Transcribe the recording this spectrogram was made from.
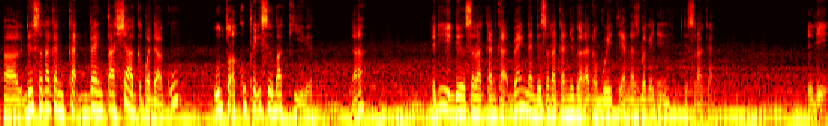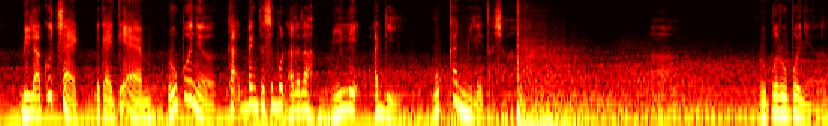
Uh, dia serahkan kad bank Tasha kepada aku untuk aku periksa baki dia. Ha? Jadi dia serahkan kad bank dan dia serahkan juga lah nombor ATM dan sebagainya ni. Dia serahkan. Jadi bila aku cek dekat ATM, rupanya kad bank tersebut adalah milik Adi, bukan milik Tasha. Rupa-rupanya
